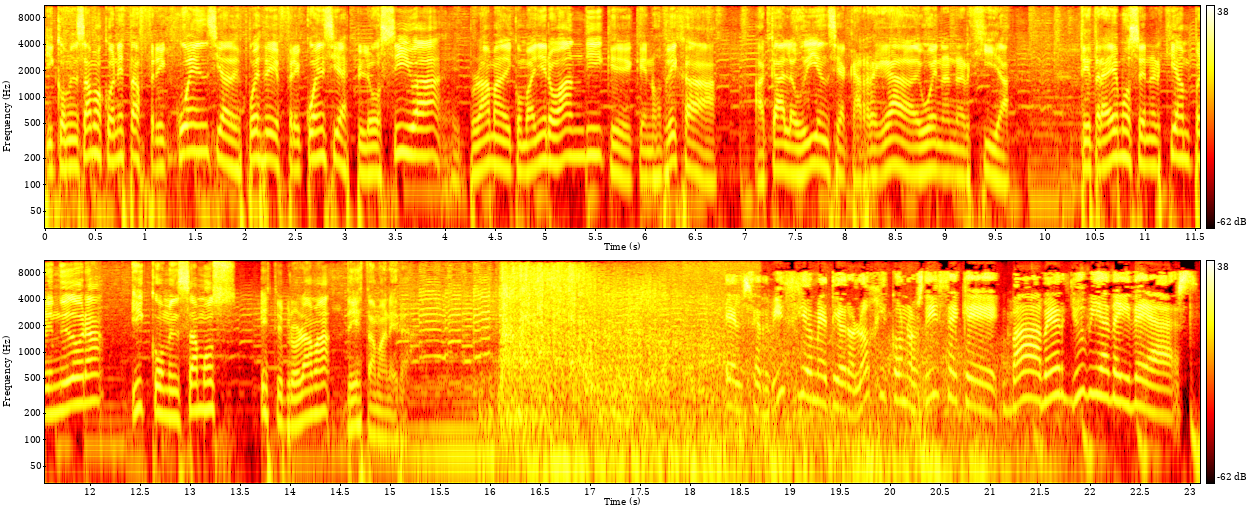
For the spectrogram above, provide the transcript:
Y comenzamos con esta frecuencia, después de frecuencia explosiva, el programa de compañero Andy que, que nos deja acá la audiencia cargada de buena energía. Te traemos energía emprendedora y comenzamos este programa de esta manera. El servicio meteorológico nos dice que va a haber lluvia de ideas.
